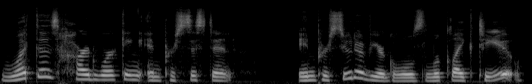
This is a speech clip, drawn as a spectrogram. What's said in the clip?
What does hardworking and persistent in pursuit of your goals look like to you?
